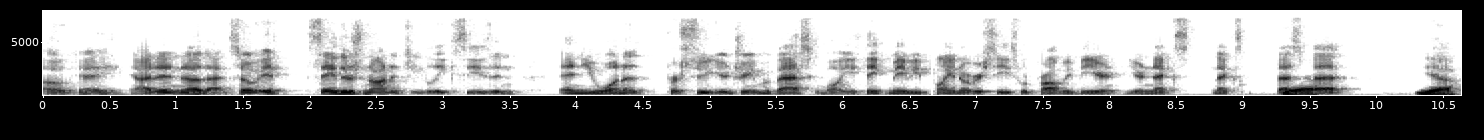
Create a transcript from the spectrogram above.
Okay, I didn't know that. So if say there's not a G League season and you want to pursue your dream of basketball, you think maybe playing overseas would probably be your your next next best Yeah. bet? Yeah.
